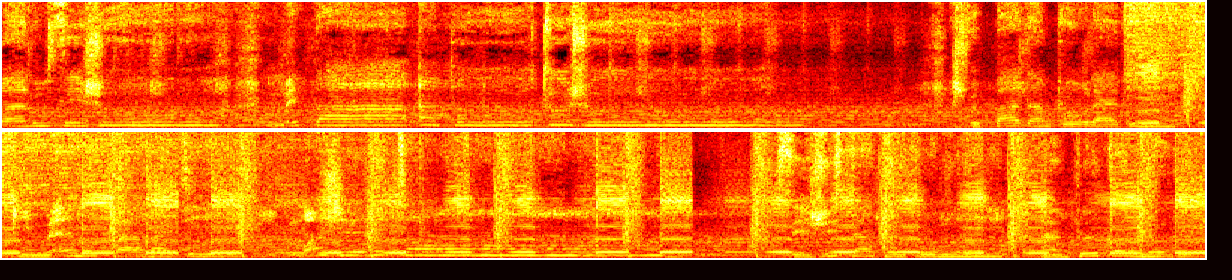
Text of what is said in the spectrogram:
un long séjour, mais pas un pour toujours. Je veux pas d'un pour la vie qui mène au paradis. Moi j'ai le temps. C'est juste un compromis, un peu comme l'eau de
